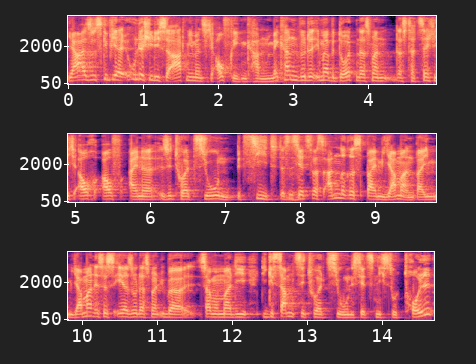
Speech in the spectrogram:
Ja, also es gibt ja unterschiedlichste Arten, wie man sich aufregen kann. Meckern würde immer bedeuten, dass man das tatsächlich auch auf eine Situation bezieht. Das mhm. ist jetzt was anderes beim Jammern. Beim Jammern ist es eher so, dass man über, sagen wir mal, die, die Gesamtsituation ist jetzt nicht so toll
